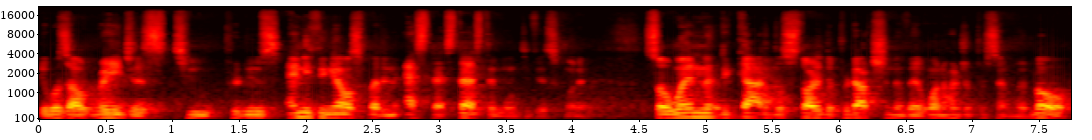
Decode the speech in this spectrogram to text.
it was outrageous to produce anything else but an Est, Est, Est in Montefiascone. So when Riccardo started the production of a 100% Merlot,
